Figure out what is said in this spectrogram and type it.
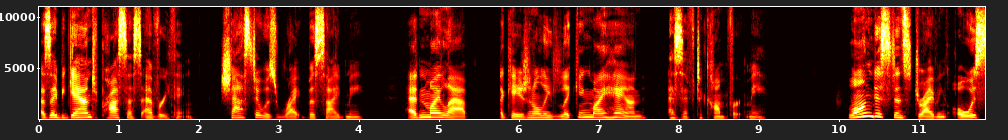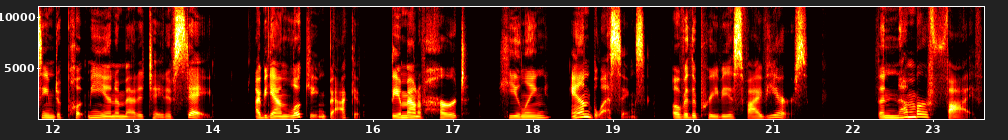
As I began to process everything, Shasta was right beside me, head in my lap, occasionally licking my hand as if to comfort me. Long distance driving always seemed to put me in a meditative state. I began looking back at the amount of hurt, healing, and blessings over the previous five years. The number five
